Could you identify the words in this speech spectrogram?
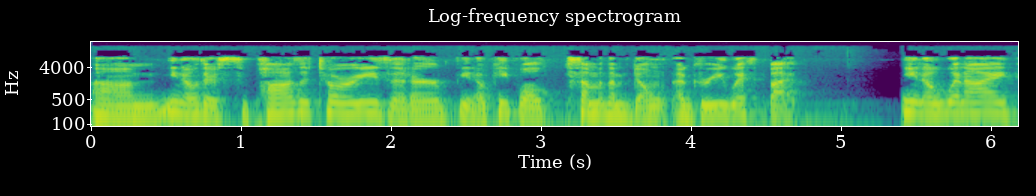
um, you know, there's suppositories that are, you know, people, some of them don't agree with, but, you know, when I,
